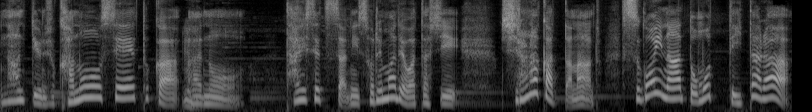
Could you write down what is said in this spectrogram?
なんて言うんでしょう可能性とか、うんあの大切さにそれまで私知らなかったなとすごいなと思っていたら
